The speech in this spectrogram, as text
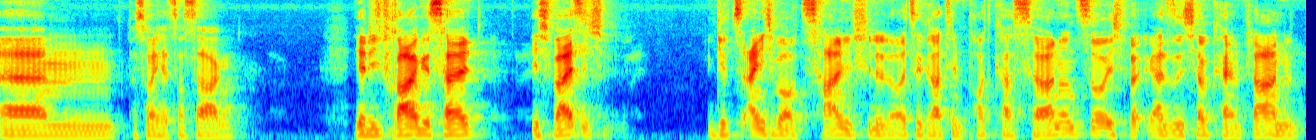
Ähm, was soll ich jetzt noch sagen? Ja, die Frage ist halt, ich weiß, ich Gibt es eigentlich überhaupt Zahlen, wie viele Leute gerade den Podcast hören und so? Ich, also ich habe keinen Plan.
